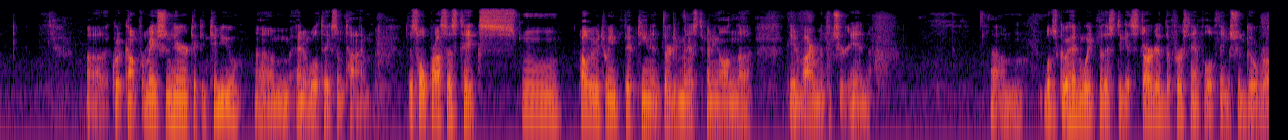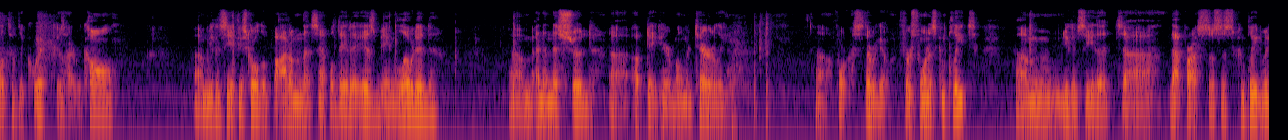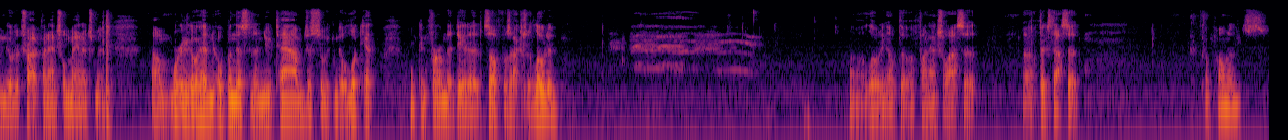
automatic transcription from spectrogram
Uh, quick confirmation here to continue um, and it will take some time. This whole process takes mm, probably between 15 and 30 minutes depending on the, the environment that you're in um, we'll just go ahead and wait for this to get started. The first handful of things should go relatively quick, as I recall. Um, you can see if you scroll to the bottom, that sample data is being loaded. Um, and then this should uh, update here momentarily uh, for us. There we go. First one is complete. Um, you can see that uh, that process is complete. We can go to try financial management. Um, we're going to go ahead and open this in a new tab just so we can go look at and confirm that data itself was actually loaded. Up the financial asset, uh, fixed asset components.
